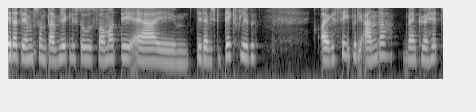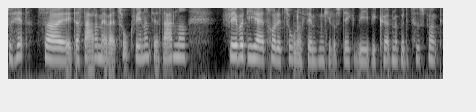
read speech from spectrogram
et af dem, som der virkelig står ud for mig, det er, øh, det der, vi skal dækflippe. Og jeg kan se på de andre, man kører head to head, så øh, der starter med at være to kvinder til at starte med. Flipper de her, jeg tror det er 215 kilo stik, vi, vi kørte med på det tidspunkt.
